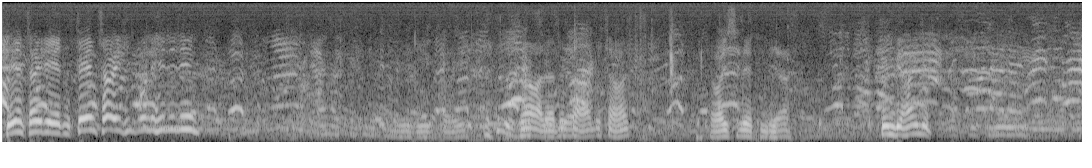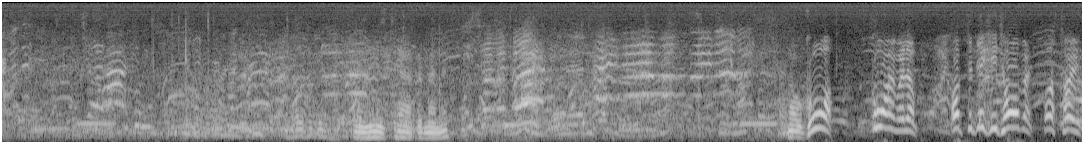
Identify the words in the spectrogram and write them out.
Stay inside, Aiden. Stay inside. He's going to hit it in. No, that's hard. That's hard. They're isolating Yeah. yeah. Swing behind. And he's tackling man. No, go! Go on, Willem! Up to Dickie Tobin, first time.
